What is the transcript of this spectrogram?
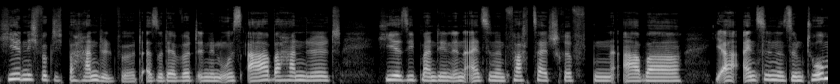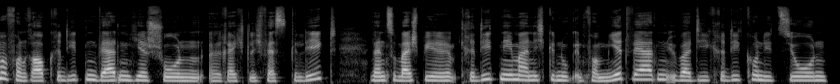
hier nicht wirklich behandelt wird. Also der wird in den USA behandelt. Hier sieht man den in einzelnen Fachzeitschriften, aber ja, einzelne Symptome von Raubkrediten werden hier schon äh, rechtlich festgelegt. Wenn zum Beispiel Kreditnehmer nicht genug informiert werden über die Kreditkonditionen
